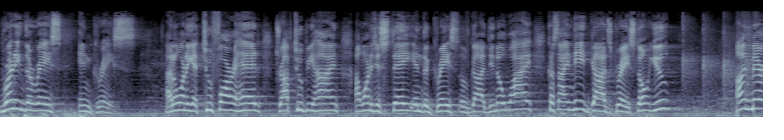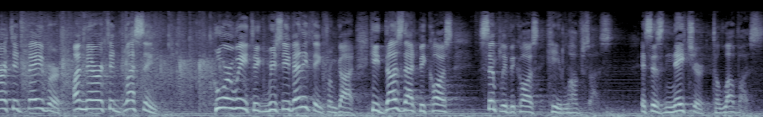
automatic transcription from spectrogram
running the race in grace. I don't want to get too far ahead, drop too behind. I want to just stay in the grace of God. You know why? Because I need God's grace, don't you? Unmerited favor, unmerited blessing. Who are we to receive anything from God? He does that because, simply because He loves us. It's His nature to love us.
